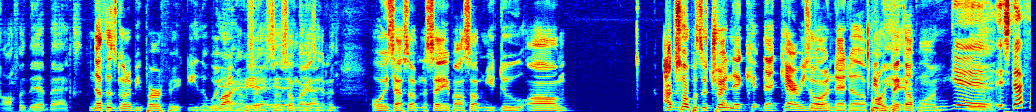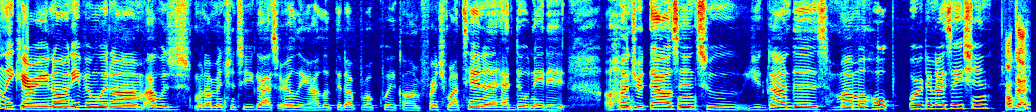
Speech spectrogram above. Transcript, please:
off of their backs. Nothing's gonna be perfect either way. Right, You know what I'm yeah. So somebody's exactly. gonna always have something to say about something you do. Um, I just hope it's a trend that that carries on that uh, people Oh, pick up on. Yeah, Yeah. it's definitely carrying on. Even with um, I was when I mentioned to you guys earlier, I looked it up real quick. Um, French Montana had donated a hundred thousand to Uganda's Mama Hope organization. Okay.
